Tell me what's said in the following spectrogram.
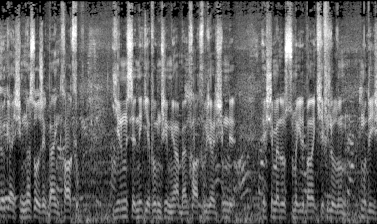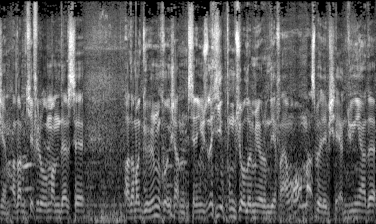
Yok yani şimdi nasıl olacak ben kalkıp 20 senelik yapımcıyım ya ben kalkıp yani şimdi eşime dostuma gidip bana kefil olun mu diyeceğim. Adam kefil olmam derse adama gönül mü koyacaksın senin yüzünden yapımcı olamıyorum diye falan. Ama olmaz böyle bir şey yani dünyada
